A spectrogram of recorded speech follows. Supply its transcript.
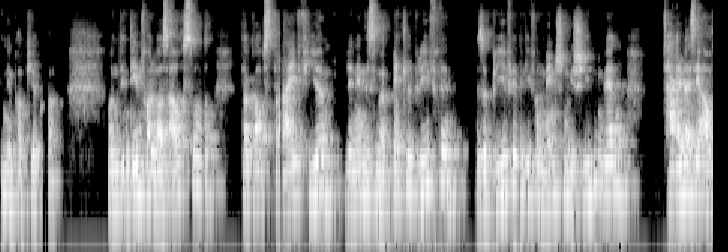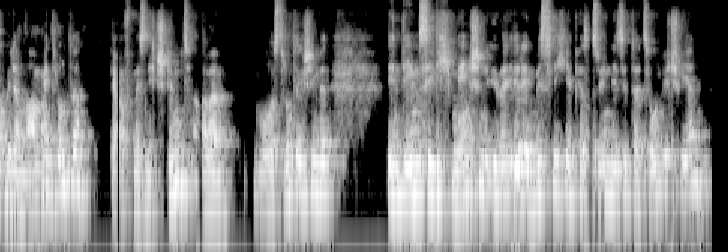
in den Papierkorb? Und in dem Fall war es auch so. Da gab es drei, vier, wir nennen es immer Battlebriefe, also Briefe, die von Menschen geschrieben werden, teilweise auch mit einem Namen drunter, der oftmals nicht stimmt, aber wo was drunter geschrieben wird, in dem sich Menschen über ihre missliche persönliche Situation beschweren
